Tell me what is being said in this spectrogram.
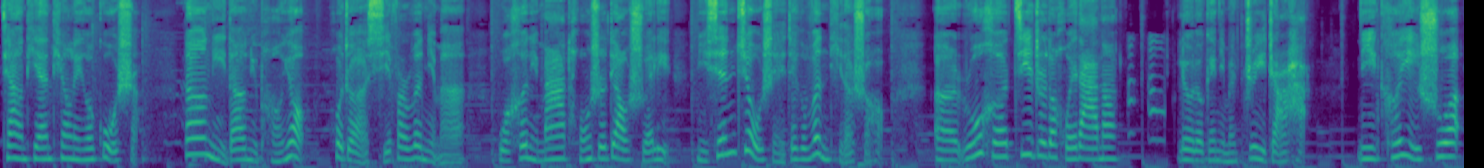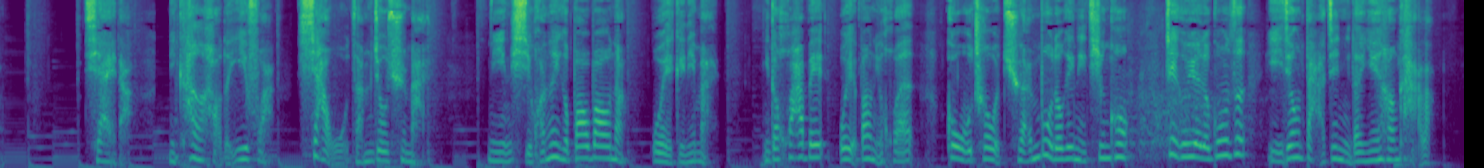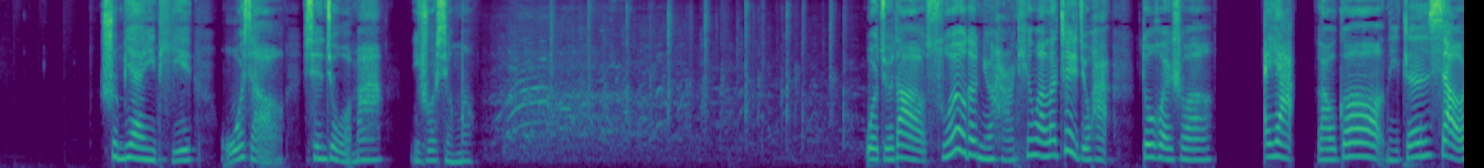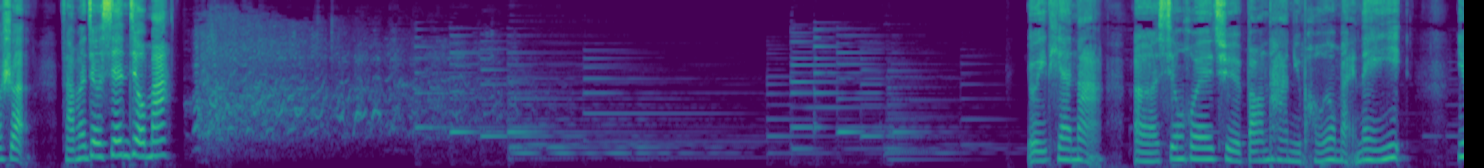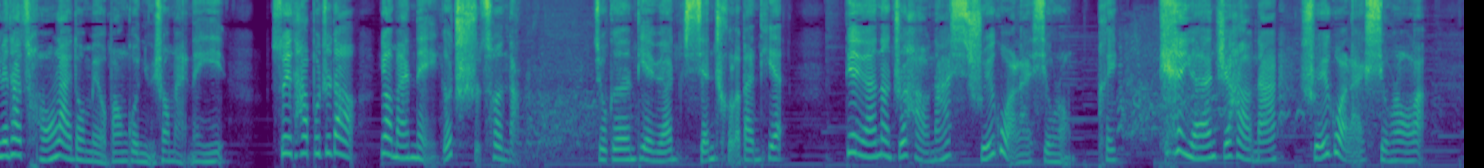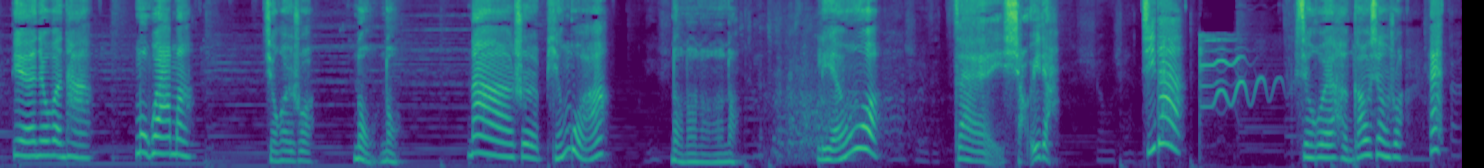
前两天听了一个故事。当你的女朋友或者媳妇儿问你们“我和你妈同时掉水里，你先救谁”这个问题的时候，呃，如何机智的回答呢？六六给你们支一招哈，你可以说：“亲爱的，你看好的衣服啊，下午咱们就去买。你喜欢的那个包包呢，我也给你买。你的花呗我也帮你还，购物车我全部都给你清空。这个月的工资已经打进你的银行卡了。”顺便一提，我想先救我妈，你说行吗？我觉得所有的女孩听完了这句话都会说：“哎呀，老公你真孝顺，咱们就先救妈。”有一天呐，呃，星辉去帮他女朋友买内衣。因为他从来都没有帮过女生买内衣，所以他不知道要买哪个尺寸的，就跟店员闲扯了半天。店员呢只好拿水果来形容，呸，店员只好拿水果来形容了。店员就问他木瓜吗？星辉说 no no，那是苹果啊？no no no no no，莲雾再小一点，鸡蛋。星辉很高兴说。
